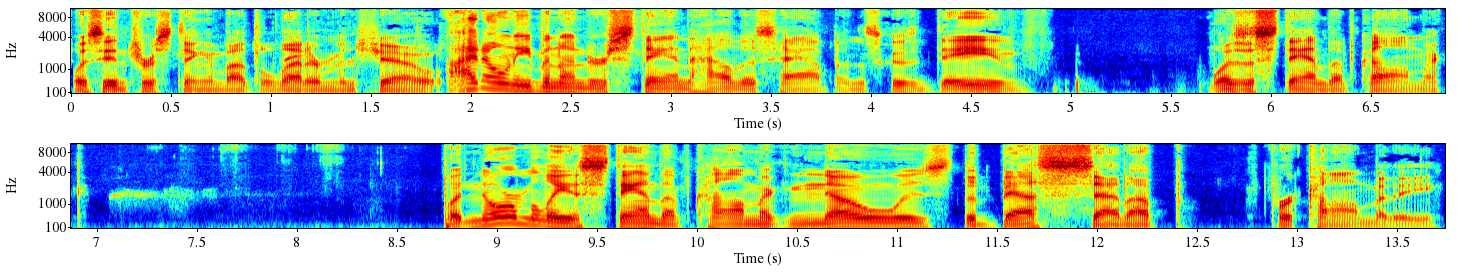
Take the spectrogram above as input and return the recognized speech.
was interesting about the Letterman show. I don't even understand how this happens because Dave was a stand-up comic. But normally a stand-up comic knows the best setup for comedy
